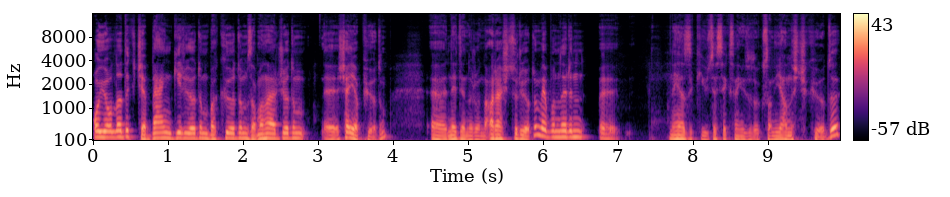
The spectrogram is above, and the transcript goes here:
O yolladıkça ben giriyordum, bakıyordum, zaman harcıyordum, e, şey yapıyordum. E, ne denir onu araştırıyordum ve bunların e, ne yazık ki yüzde seksen yüzde doksanı yanlış çıkıyordu.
